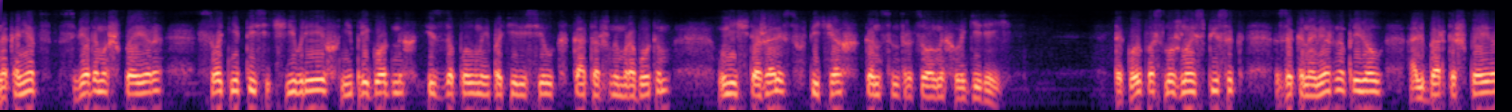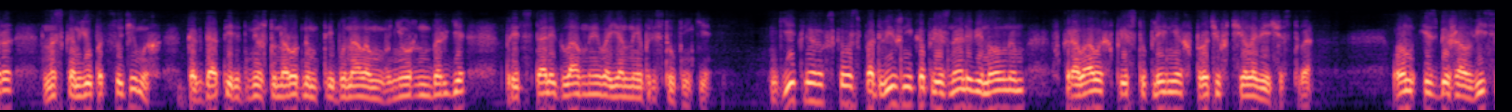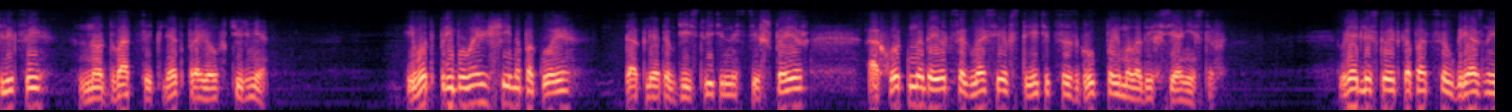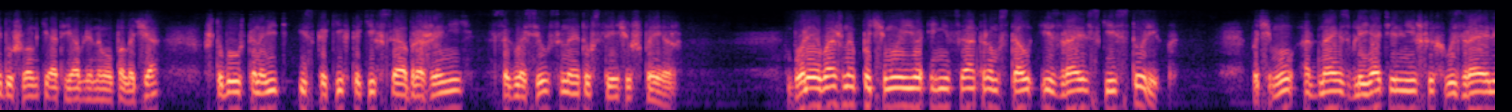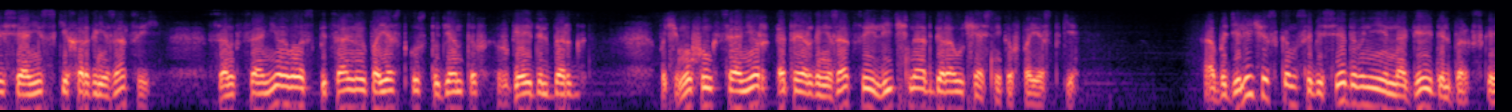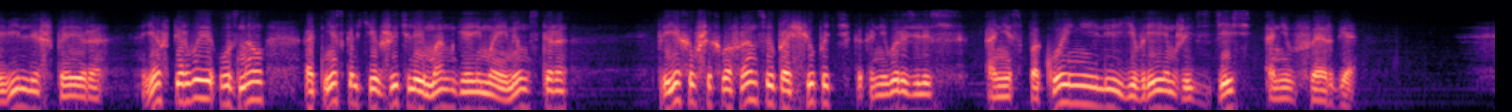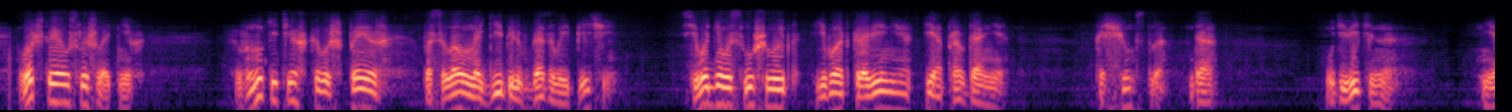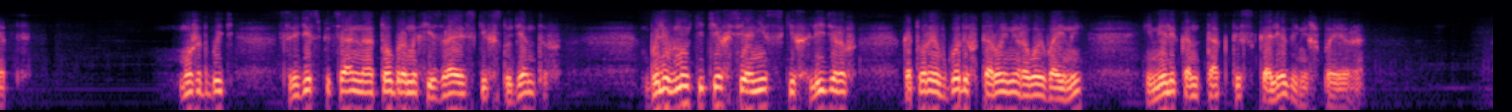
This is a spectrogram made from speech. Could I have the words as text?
Наконец, с ведома Шпеера, сотни тысяч евреев, непригодных из-за полной потери сил к каторжным работам, уничтожались в печах концентрационных лагерей. Такой послужной список закономерно привел Альберта Шпеера на скамью подсудимых, когда перед Международным трибуналом в Нюрнберге предстали главные военные преступники. Гитлеровского сподвижника признали виновным в кровавых преступлениях против человечества. Он избежал виселицы, но 20 лет провел в тюрьме. И вот пребывающий на покое, так ли это в действительности, Шпеер – охотно дает согласие встретиться с группой молодых сионистов. Вряд ли стоит копаться в грязной душонке отъявленного палача, чтобы установить, из каких таких соображений согласился на эту встречу Шпеер. Более важно, почему ее инициатором стал израильский историк, почему одна из влиятельнейших в Израиле сионистских организаций санкционировала специальную поездку студентов в Гейдельберг почему функционер этой организации лично отбирал участников поездки. Об идиллическом собеседовании на Гейдельбергской вилле Шпейера я впервые узнал от нескольких жителей Мангейма и Мюнстера, приехавших во Францию прощупать, как они выразились, а не спокойнее ли евреям жить здесь, а не в Ферге. Вот что я услышал от них. Внуки тех, кого Шпеер посылал на гибель в газовой печи, Сегодня выслушивают его откровения и оправдания. Кощунство? Да. Удивительно? Нет. Может быть, среди специально отобранных израильских студентов были внуки тех сионистских лидеров, которые в годы Второй мировой войны имели контакты с коллегами Шпеера.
